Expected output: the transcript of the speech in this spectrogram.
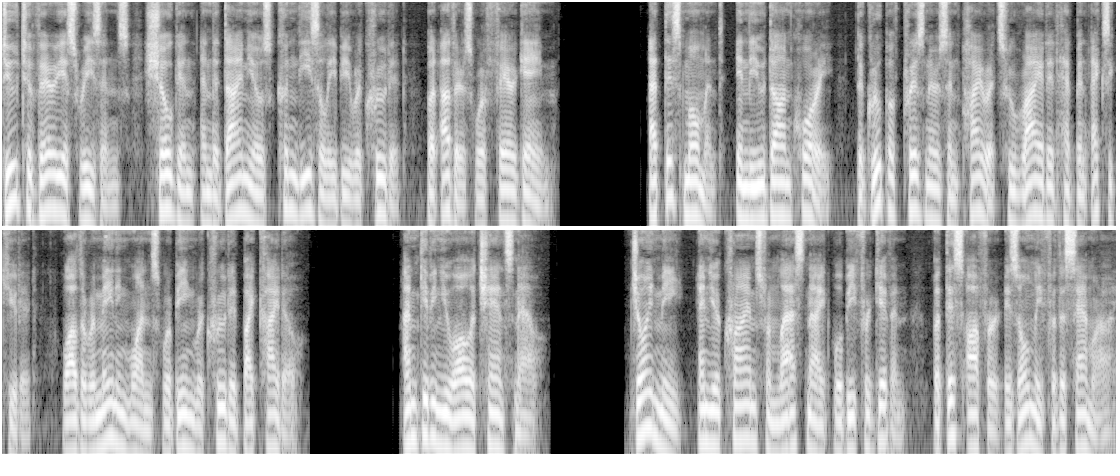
Due to various reasons, Shogun and the daimyos couldn't easily be recruited, but others were fair game. At this moment, in the Udon quarry, the group of prisoners and pirates who rioted had been executed, while the remaining ones were being recruited by Kaido. I'm giving you all a chance now. Join me, and your crimes from last night will be forgiven, but this offer is only for the samurai.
